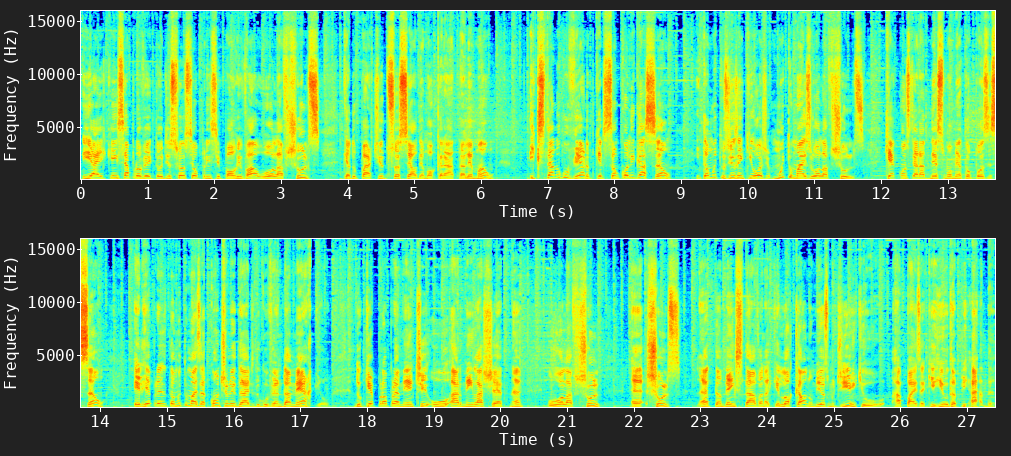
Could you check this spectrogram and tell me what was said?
E aí quem se aproveitou disso foi o seu principal rival, o Olaf Schulz, que é do Partido Social Democrata Alemão, e que está no governo, porque eles são coligação. Então muitos dizem que hoje, muito mais o Olaf Schulz, que é considerado nesse momento oposição, ele representa muito mais a continuidade do governo da Merkel do que propriamente o Armin Laschet, né? O Olaf Schulz, é, Schulz né, também estava naquele local no mesmo dia em que o rapaz aqui riu da piada.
